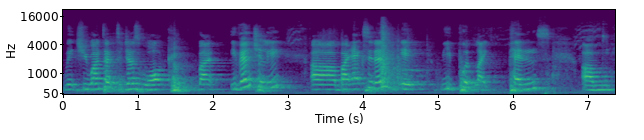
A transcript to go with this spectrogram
which we wanted to just walk, but eventually, uh, by accident, it we put like pens um,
